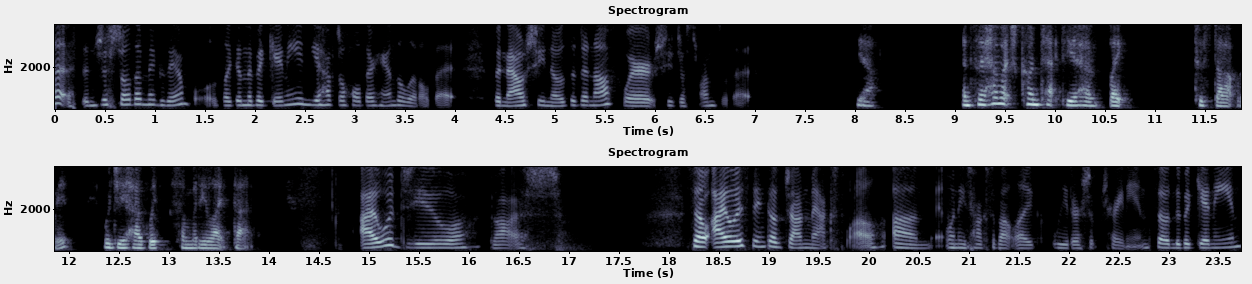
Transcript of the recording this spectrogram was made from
this and just show them examples like in the beginning you have to hold their hand a little bit but now she knows it enough where she just runs with it yeah and so, how much contact do you have, like, to start with? Would you have with somebody like that? I would do, gosh. So I always think of John Maxwell um, when he talks about like leadership training. So in the beginning,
